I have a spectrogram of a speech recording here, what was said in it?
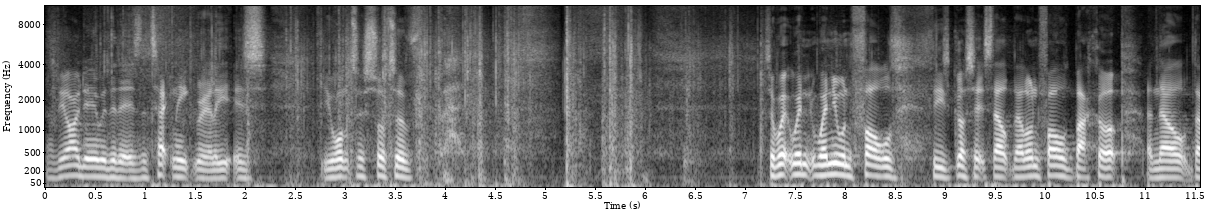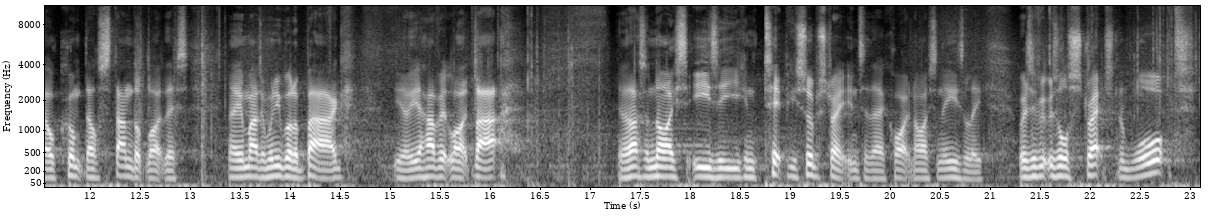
Now the idea with it is, the technique really is you want to sort of so when, when you unfold these gussets, they'll, they'll unfold back up and they'll, they'll, come, they'll stand up like this. Now imagine when you've got a bag, you know, you have it like that, you know, that's a nice, easy, you can tip your substrate into there quite nice and easily. Whereas if it was all stretched and warped,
